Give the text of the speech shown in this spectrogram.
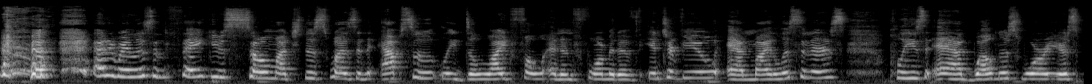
anyway, listen, thank you so much. This was an absolutely delightful and informative interview. And my listeners, please add Wellness Warriors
